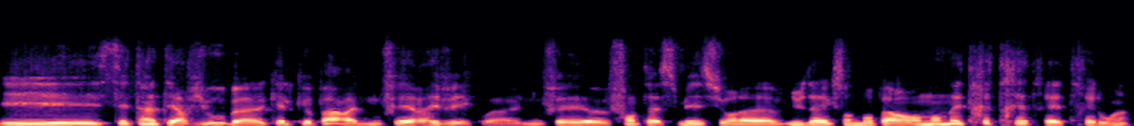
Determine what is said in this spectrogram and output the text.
Et cette interview, bah, quelque part, elle nous fait rêver, quoi. Elle nous fait euh, fantasmer sur la venue d'Alexandre Bompard. On en est très, très, très, très loin.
